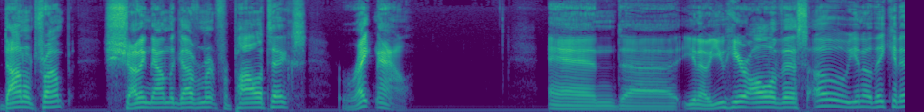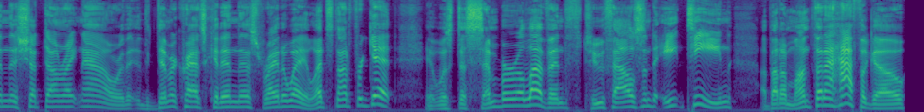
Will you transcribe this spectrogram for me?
Donald Trump shutting down the government for politics right now. And, uh, you know, you hear all of this, oh, you know, they could end this shutdown right now, or the, the, Democrats could end this right away. Let's not forget, it was December 11th, 2018, about a month and a half ago,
